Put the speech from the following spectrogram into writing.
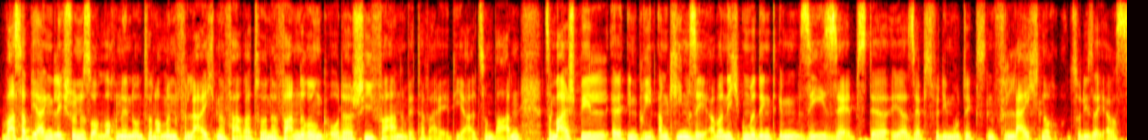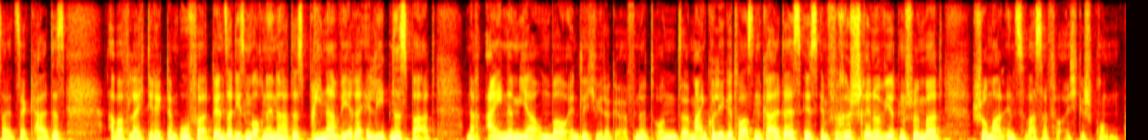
Was habt ihr eigentlich Schönes so am Wochenende unternommen? Vielleicht eine Fahrradtour, eine Wanderung oder Skifahren. Wetter war ideal zum Baden. Zum Beispiel äh, in Brien am Chiemsee, aber nicht unbedingt im See selbst, der eher selbst für die mutigsten vielleicht noch zu dieser Jahreszeit sehr kalt ist, aber vielleicht direkt am Ufer. Denn seit diesem Wochenende hat das Brinavera Erlebnisbad nach einem Jahr Umbau endlich wieder geöffnet. Und äh, mein Kollege Thorsten Kalteis ist im frisch renovierten Schwimmbad schon mal ins Wasser für euch gesprungen.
